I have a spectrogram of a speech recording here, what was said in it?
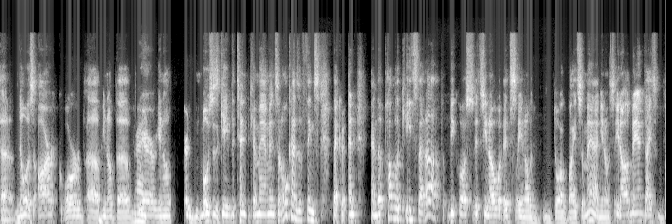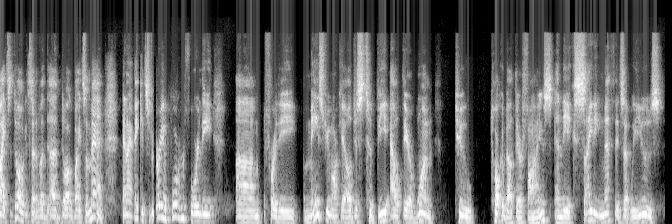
uh, Noah's Ark or uh, you know the right. where you know Moses gave the Ten Commandments and all kinds of things that and and the public eats that up because it's you know it's you know a dog bites a man you know you know a man bites, bites a dog instead of a, a dog bites a man. And I think it's very important for the um, for the mainstream archaeologists to be out there one to talk about their finds and the exciting methods that we use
